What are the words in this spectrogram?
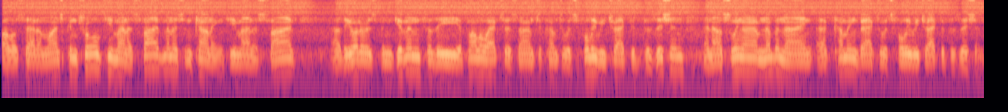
Apollo Saturn launch control, T minus five minutes and counting. T minus five. Uh, the order has been given for the Apollo access arm to come to its fully retracted position, and now swing arm number nine uh, coming back to its fully retracted position.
